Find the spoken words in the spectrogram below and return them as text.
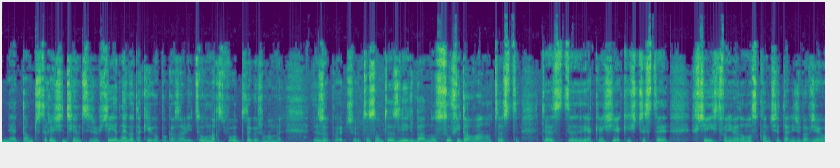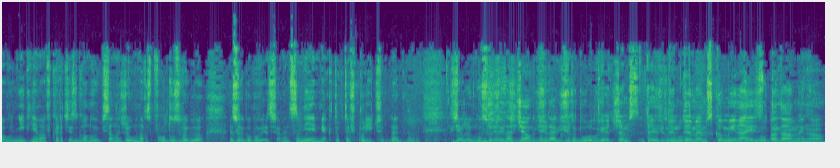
nie tam 40 tysięcy, żebyście jednego takiego pokazali, co umarł z powodu tego, że mamy złe powietrze. To, są, to jest liczba no, sufitowa, no, to jest, to jest jakieś, jakieś czyste chcieństwo. Nie wiadomo skąd się ta liczba wzięła, bo nikt nie ma w karcie zgonu wypisane, że umarł z powodu złego, złego powietrza, więc no, nie wiem, jak to ktoś policzył. Tak? No, chciałbym usłyszeć zaciągnie tak źródło tych, powietrzem, te, tym tych- dymem z komina i zbadamy, no.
